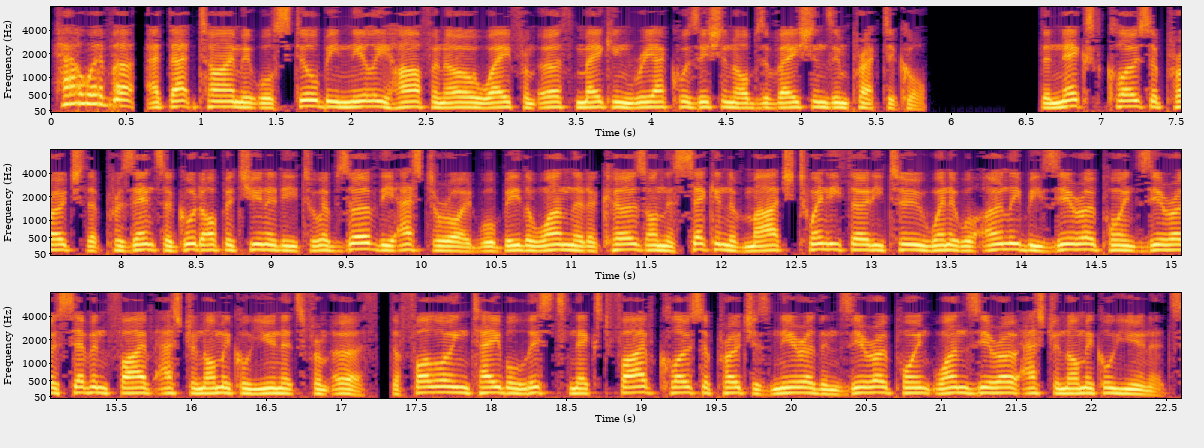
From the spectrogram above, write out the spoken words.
However, at that time it will still be nearly half an hour away from Earth making reacquisition observations impractical. The next close approach that presents a good opportunity to observe the asteroid will be the one that occurs on 2 March 2032 when it will only be 0.075 astronomical units from Earth. The following table lists next 5 close approaches nearer than 0.10 astronomical units.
